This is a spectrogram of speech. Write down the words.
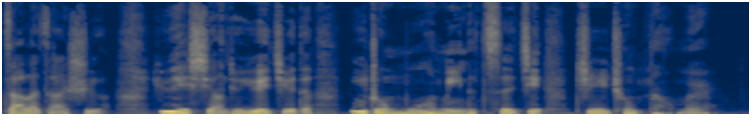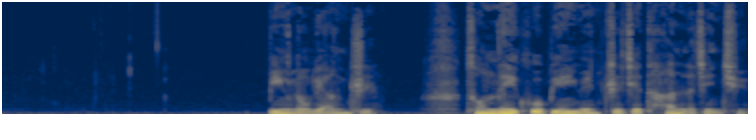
咂了咂舌，越想就越觉得一种莫名的刺激直冲脑门儿。并拢两指，从内裤边缘直接探了进去，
